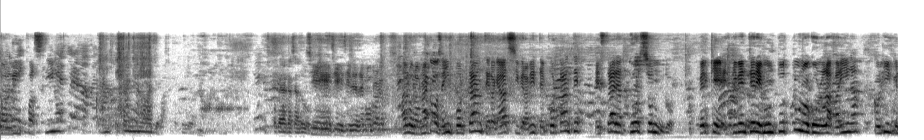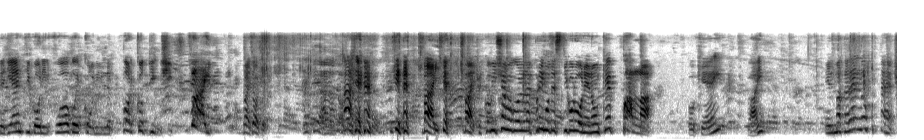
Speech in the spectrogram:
con l'impastino. Per casa tua. Sì, sì, sì, siamo proprio. Allora, una cosa importante, ragazzi, veramente importante, è stare a dorso nudo. Perché diventeremo un tutt'uno con la farina, con gli ingredienti, con il fuoco e con il porco dinci. Vai! Vai, socio. Ah, sì, vai, vai, cominciamo col primo testicolone, nonché palla. Ok, vai. E il mattarello? Eh,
